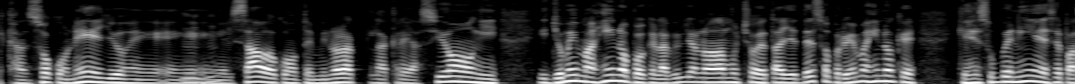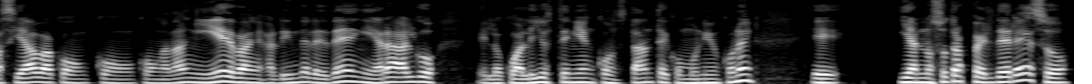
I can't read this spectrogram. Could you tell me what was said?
descansó con ellos en, en- en Ujú. el sábado cuando terminó la, la creación y, y yo me imagino, porque la Biblia no da muchos detalles de eso, pero yo imagino que, que Jesús venía y se paseaba con, con, con Adán y Eva en el jardín del Edén y era algo en lo cual ellos tenían constante comunión con Él. Eh, y al nosotros perder eso,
